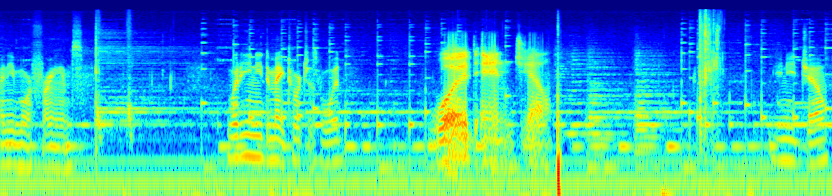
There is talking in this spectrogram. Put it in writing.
I need more frames. What do you need to make torches? Wood? Wood and gel. You need gel?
